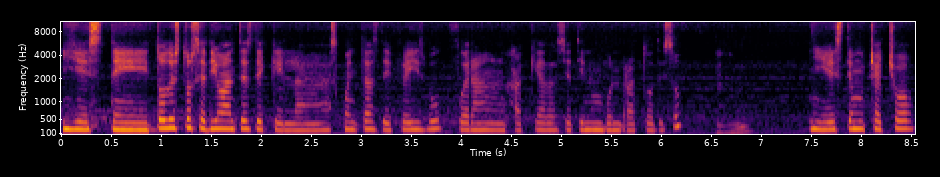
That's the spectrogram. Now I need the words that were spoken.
Y este, todo esto se dio antes de que las cuentas de Facebook fueran hackeadas, ya tiene un buen rato de eso. Y este muchacho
